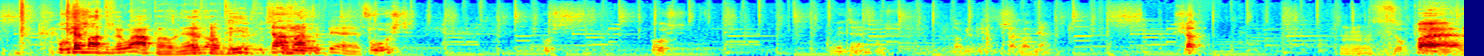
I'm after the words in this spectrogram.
Temat wyłapał, nie? Dobrze. buciarzu. Kumaty pies. Puść. Puść. Puść. Powiedziałem puść. Dobry pies. Siadł ładnie. Siadł. Mm. Super.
